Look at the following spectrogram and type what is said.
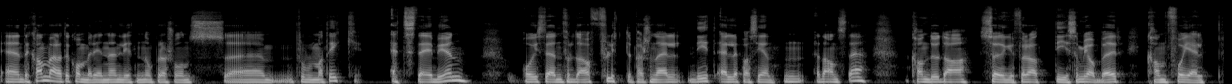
eh, det kan være at det kommer inn en liten operasjonsproblematikk ett sted i byen, og istedenfor å flytte personell dit, eller pasienten et annet sted, kan du da sørge for at de som jobber, kan få hjelp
